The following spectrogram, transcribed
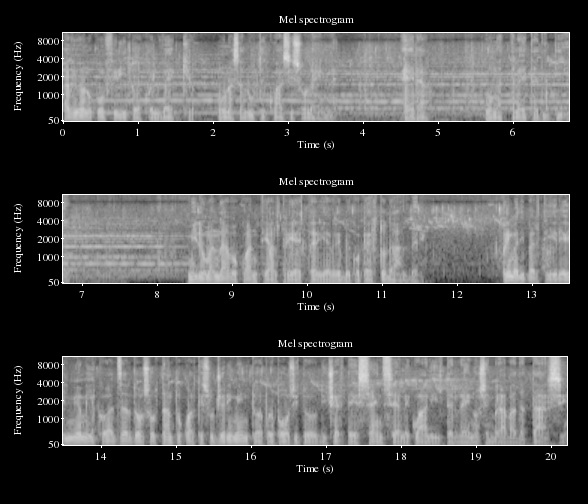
avevano conferito a quel vecchio una salute quasi solenne. Era un atleta di Dio. Mi domandavo quanti altri ettari avrebbe coperto d'alberi. Prima di partire il mio amico azzardò soltanto qualche suggerimento a proposito di certe essenze alle quali il terreno sembrava adattarsi.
